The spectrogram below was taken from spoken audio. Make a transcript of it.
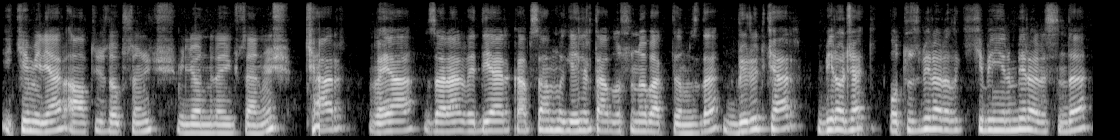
2 milyar 693 milyon liraya yükselmiş. Kar veya zarar ve diğer kapsamlı gelir tablosuna baktığımızda brüt kar 1 Ocak 31 Aralık 2021 arasında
